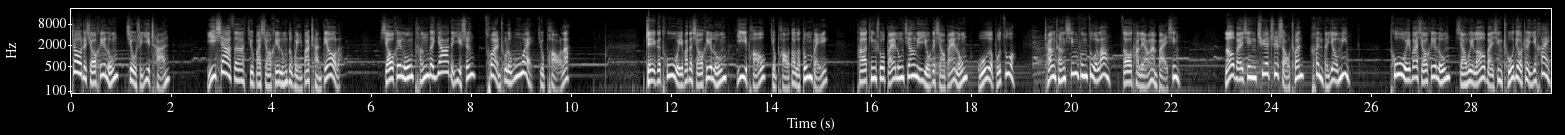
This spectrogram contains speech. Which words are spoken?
照着小黑龙就是一铲，一下子就把小黑龙的尾巴铲掉了。小黑龙疼得呀的一声，窜出了屋外就跑了。这个秃尾巴的小黑龙一跑就跑到了东北。他听说白龙江里有个小白龙，无恶不作，常常兴风作浪，糟蹋两岸百姓。老百姓缺吃少穿，恨得要命。秃尾巴小黑龙想为老百姓除掉这一害。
